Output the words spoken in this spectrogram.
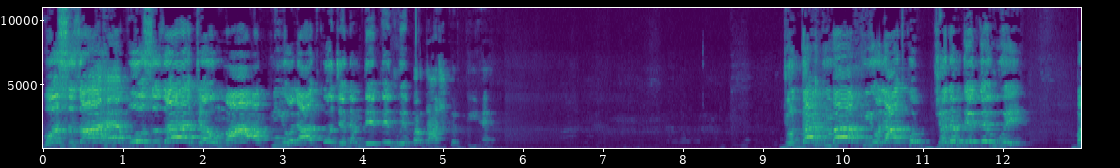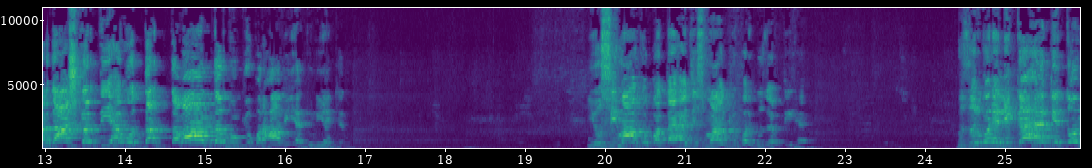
वो सजा है, वो सजा जो माँ अपनी औलाद को जन्म देते हुए बर्दाश्त करती है। जो दर्द माँ अपनी औलाद को जन्म देते हुए बर्दाश्त करती है, वो दर्द तमाम दर्दों के ऊपर हावी है दुनिया के अंदर। ये उसी माँ को पता है जिस माँ के ऊपर गुजरती है। बुज़ुर्गों ने लिखा है कि तुम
